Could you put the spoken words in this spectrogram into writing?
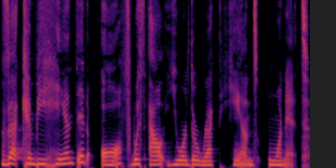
that can be handed off without your direct hands on it.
